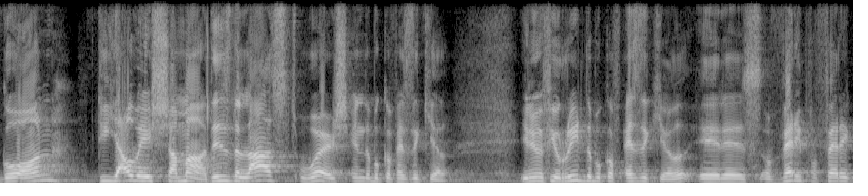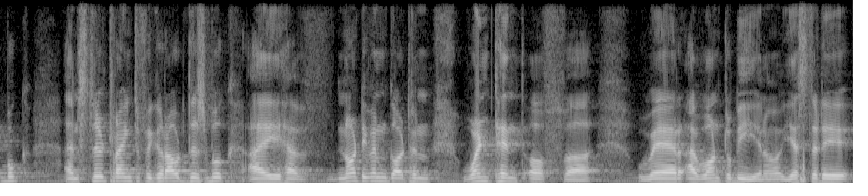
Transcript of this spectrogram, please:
Go on to Yahweh Shammah. This is the last verse in the book of Ezekiel. You know, if you read the book of Ezekiel, it is a very prophetic book. I'm still trying to figure out this book. I have not even gotten one tenth of uh, where I want to be. You know, yesterday,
